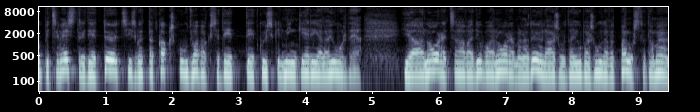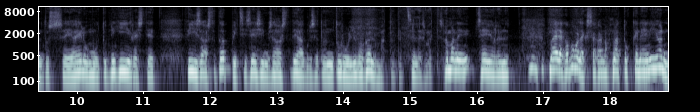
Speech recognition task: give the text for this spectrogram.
õpid semestri, teed tööd, siis võtad kaks kuud vabaks ja teed, teed kuskil mingi eriala juurde ja ja noored saavad juba nooremana tööle asuda, juba suudavad panustada majandusse ja elu muutub nii kiiresti, et viis aastat õpid, siis esimese aasta teadmised on turul juba kõlbmatud, et selles mõttes, no ma, see ei ole nüüd naljaga pooleks, aga noh, natukene nii on,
